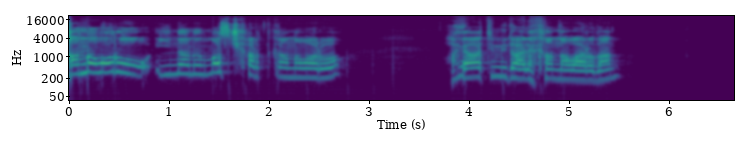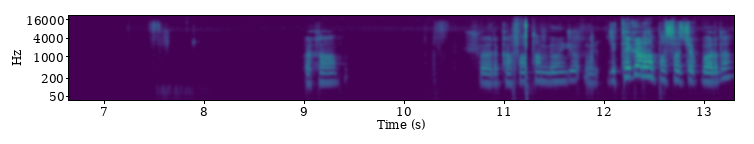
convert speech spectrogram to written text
Cannavaro inanılmaz çıkarttı Cannavaro. Hayati müdahale Cannavaro'dan. Bakalım. Şöyle kafa atan bir oyuncu yok mu? Tekrardan pas atacak bu arada.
